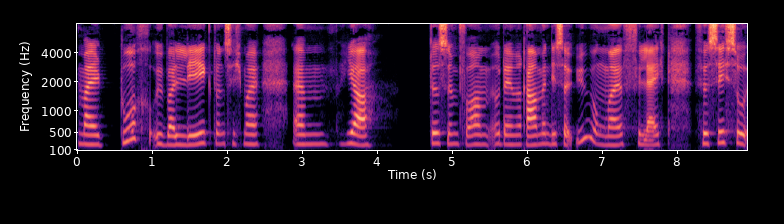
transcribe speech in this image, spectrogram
mal durchüberlegt und sich mal, ähm, ja, das in Form oder im Rahmen dieser Übung mal vielleicht für sich so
